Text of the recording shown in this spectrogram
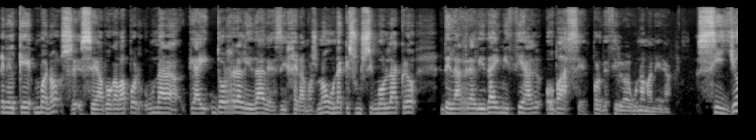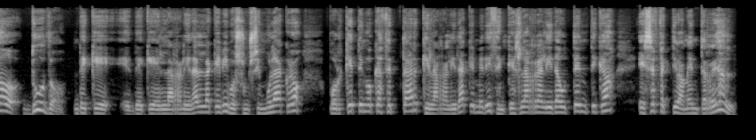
en el que, bueno, se, se, abogaba por una, que hay dos realidades, dijéramos, ¿no? Una que es un simulacro de la realidad inicial o base, por decirlo de alguna manera. Si yo dudo de que, de que la realidad en la que vivo es un simulacro, ¿por qué tengo que aceptar que la realidad que me dicen que es la realidad auténtica es efectivamente real?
